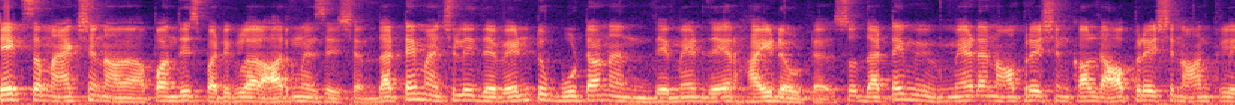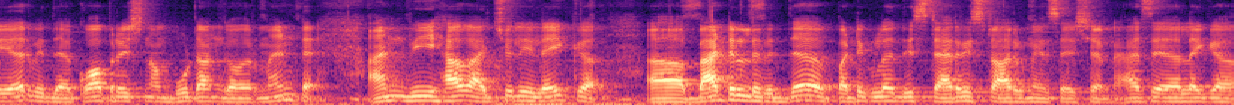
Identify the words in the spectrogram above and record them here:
take some action uh, upon this particular organization. That time actually they went to Bhutan and they made their hideout. So that time we made an operation called Operation All Clear with the cooperation of Bhutan government and we have actually like uh, uh, battled with the particular this terrorist organization. As a like a,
